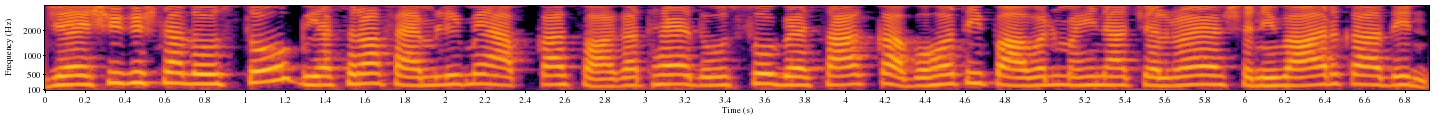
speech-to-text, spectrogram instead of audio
जय श्री कृष्णा दोस्तों व्यसना फैमिली में आपका स्वागत है। दोस्तों, बैसाख का बहुत ही पावन महीना चल रहा है शनिवार का दिन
